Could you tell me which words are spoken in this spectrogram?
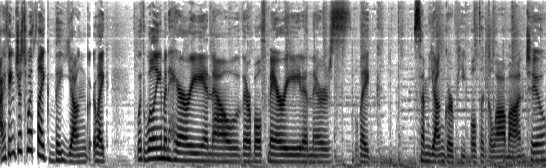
I think just with like the younger, like with William and Harry, and now they're both married, and there's like some younger people to glom onto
